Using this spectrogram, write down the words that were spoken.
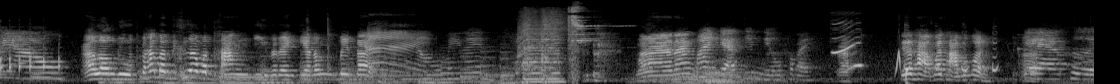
ไม่เอาอะลองดู ถ้ามันเครื่องมันพังจริงแสดงแกต้องเล่นได้ ไม่เอาไม่เล่น มานั่งไม่แกจิ้มนิ้วเข้าไป อะเดี๋ยวถามมาถามมาก่อนแกอะเคย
